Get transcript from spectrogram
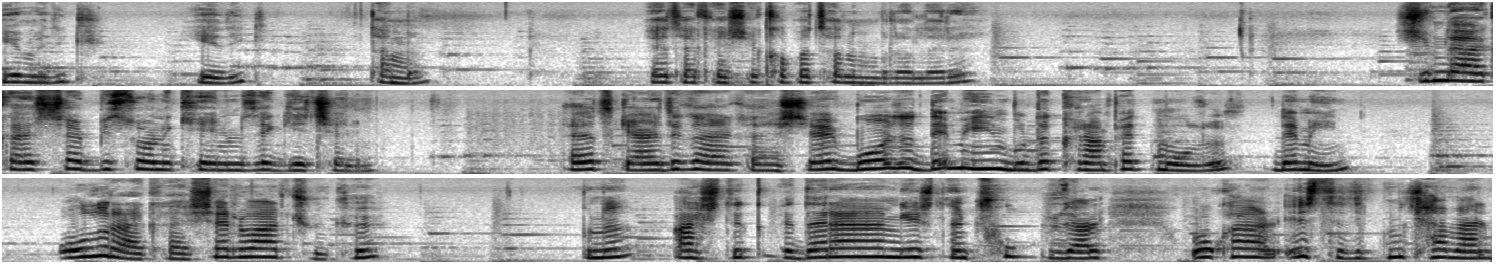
Yemedik. Yedik. Tamam. Evet arkadaşlar kapatalım buraları. Şimdi arkadaşlar bir sonraki elimize geçelim. Evet geldik arkadaşlar. Bu arada demeyin burada krampet mi olur? Demeyin. Olur arkadaşlar var çünkü. Bunu açtık ve derem gerçekten çok güzel. O kadar estetik mükemmel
